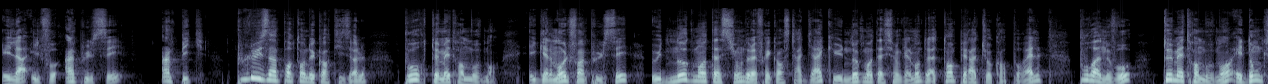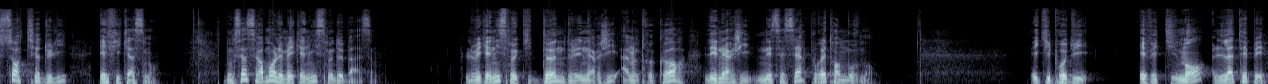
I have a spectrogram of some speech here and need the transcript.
et là il faut impulser un pic plus important de cortisol pour te mettre en mouvement. Également, il faut impulser une augmentation de la fréquence cardiaque et une augmentation également de la température corporelle pour à nouveau te mettre en mouvement et donc sortir du lit efficacement. Donc ça, c'est vraiment le mécanisme de base. Le mécanisme qui donne de l'énergie à notre corps, l'énergie nécessaire pour être en mouvement. Et qui produit effectivement l'ATP.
